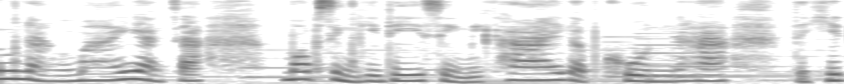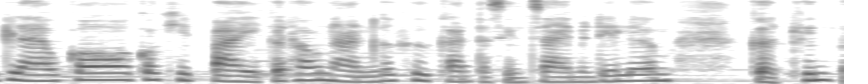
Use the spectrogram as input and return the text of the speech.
ดูหนังไหมอยากจะมอบสิ่งดีๆ สิ่งมีค่าให้กับคุณนะคะ แต่คิดแล้วก็ก็คิดไปก็เท่านั้นก็คือการตัดสินใจมันได้เริ่มเกิดขึ้นไป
